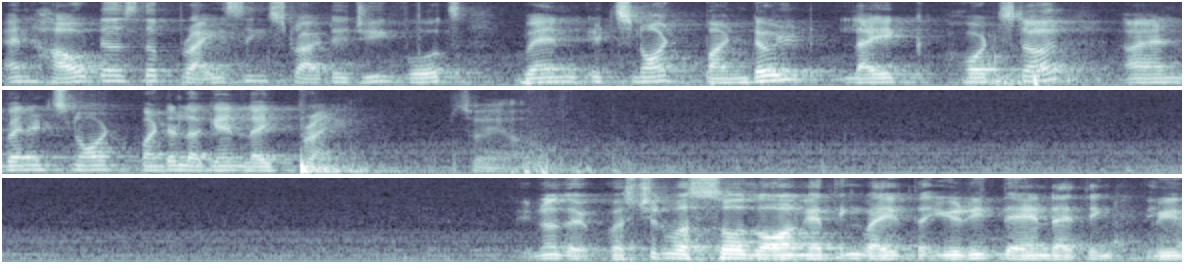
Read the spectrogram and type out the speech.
and how does the pricing strategy works when it's not bundled like Hotstar and when it's not bundled again like Prime. So yeah. You know, the question was so long, I think by the you read the end, I think we.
